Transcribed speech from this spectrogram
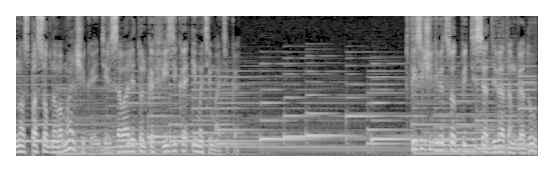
но способного мальчика интересовали только физика и математика. 1959 году,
